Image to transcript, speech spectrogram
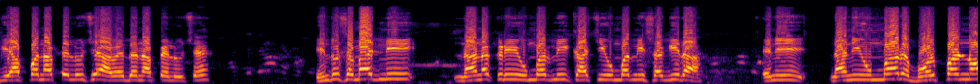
જ્ઞાપન આપેલું છે, આવેદન આપેલું છે. હિન્દુ સમાજની નાનકડી ઉંમરની, કાચી ઉંમરની સગીરા, એની નાની ઉંમર, ભોળપણનો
